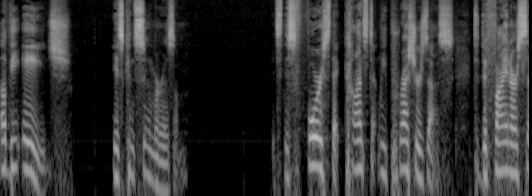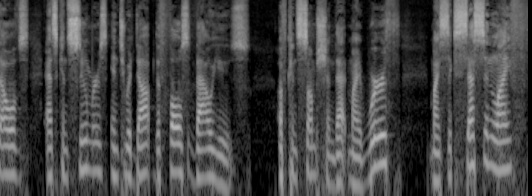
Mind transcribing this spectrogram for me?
of the age is consumerism. It's this force that constantly pressures us to define ourselves as consumers and to adopt the false values of consumption that my worth, my success in life,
